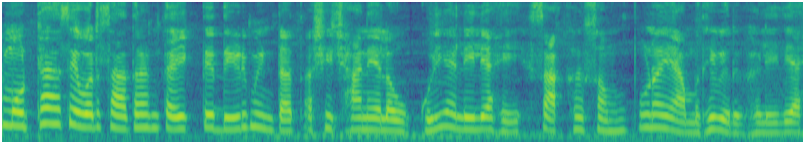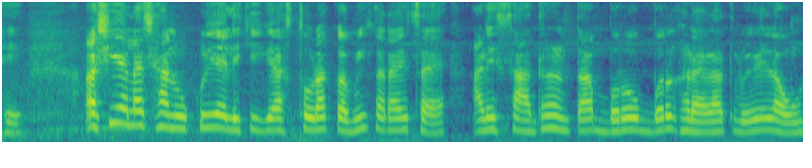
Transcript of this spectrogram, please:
मोठ्या असेवर साधारणतः एक ते दीड मिनटात अशी छान याला उकळी आलेली आहे. साखर संपूर्ण यामध्ये विरघळलेली आहे. अशी याला छान उकळी आली की गॅस थोडा कमी करायचा आहे आणि साधारणतः बरोबर घड्याळात वेळ लावून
